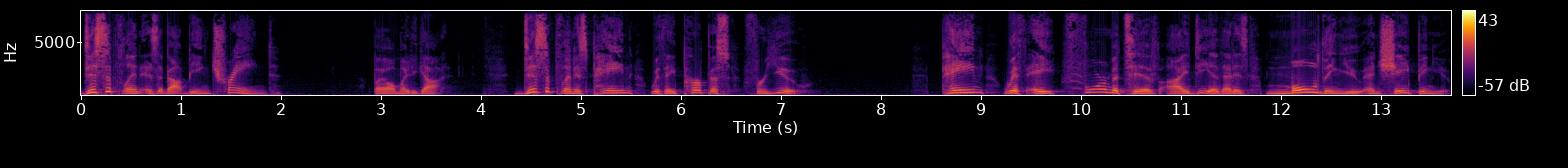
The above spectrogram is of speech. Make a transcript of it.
Discipline is about being trained by Almighty God. Discipline is pain with a purpose for you. Pain with a formative idea that is molding you and shaping you.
